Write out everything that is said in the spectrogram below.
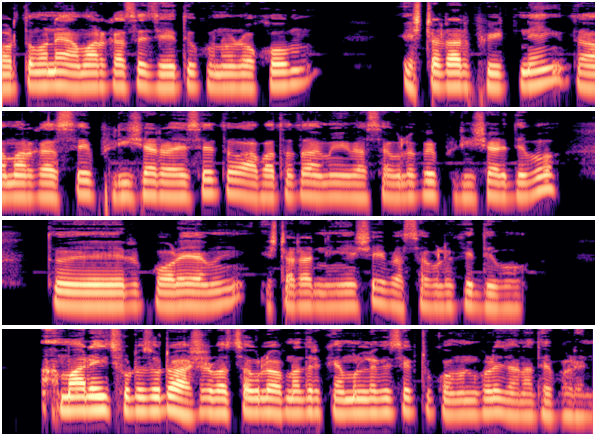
বর্তমানে আমার কাছে যেহেতু কোনো রকম স্টার্টার ফিট নেই, তো আমার কাছে ফ্রিসার রয়েছে। তো আপাতত আমি এই বাচ্চাগুলোকে ফ্রিসার দেব। তো এরপরে আমি স্টার্টার নিয়ে এসে এই বাচ্চাগুলোকে দেব। আমার এই ছোট ছোট হাঁসের বাচ্চাগুলো আপনাদের কেমন লেগেছে একটু কমেন্ট করে জানাতে পারেন।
